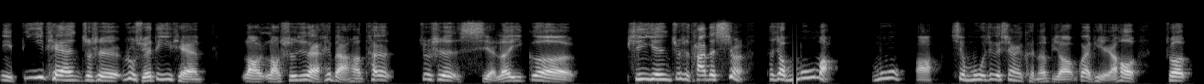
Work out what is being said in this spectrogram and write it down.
你第一天就是入学第一天，老老师就在黑板上，他就是写了一个。拼音就是他的姓，他叫木嘛，木啊，姓木，这个姓可能比较怪癖。然后说，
